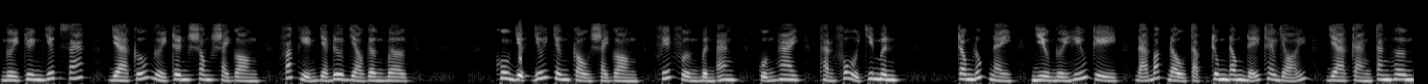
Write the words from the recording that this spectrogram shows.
người chuyên vớt xác và cứu người trên sông Sài Gòn, phát hiện và đưa vào gần bờ. Khu vực dưới chân cầu Sài Gòn, phía phường Bình An, quận 2, thành phố Hồ Chí Minh. Trong lúc này, nhiều người hiếu kỳ đã bắt đầu tập trung đông để theo dõi và càng tăng hơn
